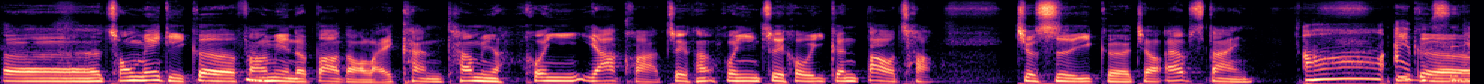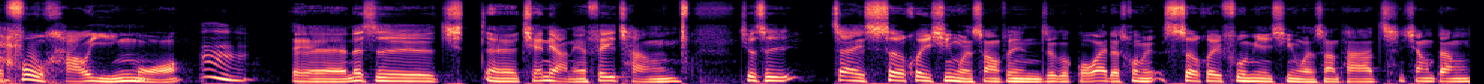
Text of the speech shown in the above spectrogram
哦、呃，从媒体各方面的报道来看，嗯、他们婚姻压垮最他婚姻最后一根稻草，就是一个叫 Epstein 哦，一个富豪淫魔。嗯，呃，那是呃前两年非常就是。在社会新闻上分，这个国外的后面社会负面新闻上，他相当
